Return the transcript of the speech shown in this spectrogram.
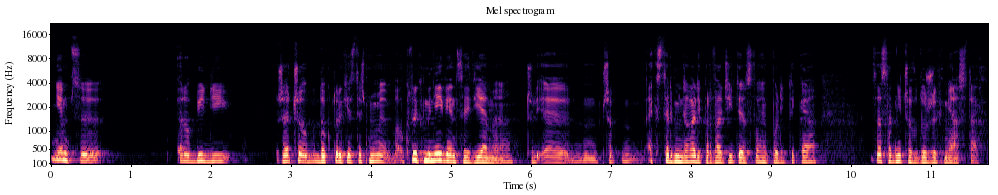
Niemcy robili rzeczy, do których jesteśmy, o których mniej więcej wiemy, czyli e, eksterminowali, prowadzili tę swoją politykę zasadniczo w dużych miastach,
